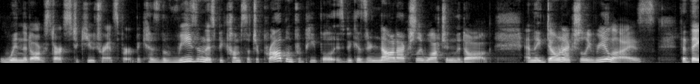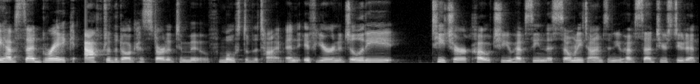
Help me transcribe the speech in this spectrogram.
when the dog starts to cue transfer. Because the reason this becomes such a problem for people is because they're not actually watching the dog and they don't actually realize that they have said break after the dog has started to move most of the time. And if you're an agility teacher, coach, you have seen this so many times and you have said to your student,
